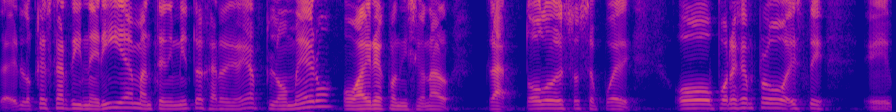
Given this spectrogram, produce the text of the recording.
eh, lo que es jardinería, mantenimiento de jardinería, plomero o aire acondicionado. Claro, todo eso se puede. O, por ejemplo, este, eh,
